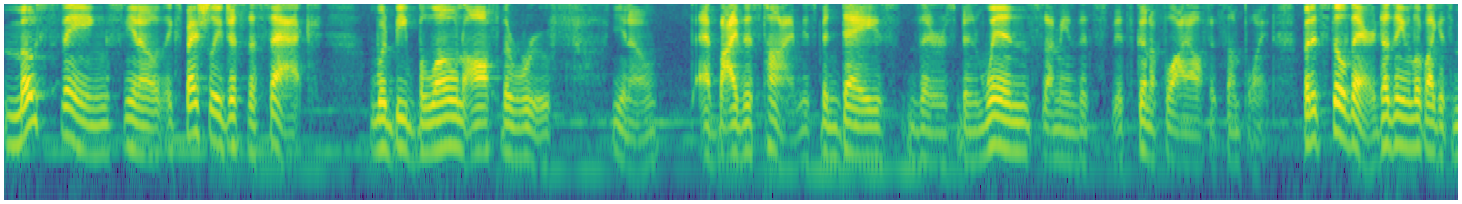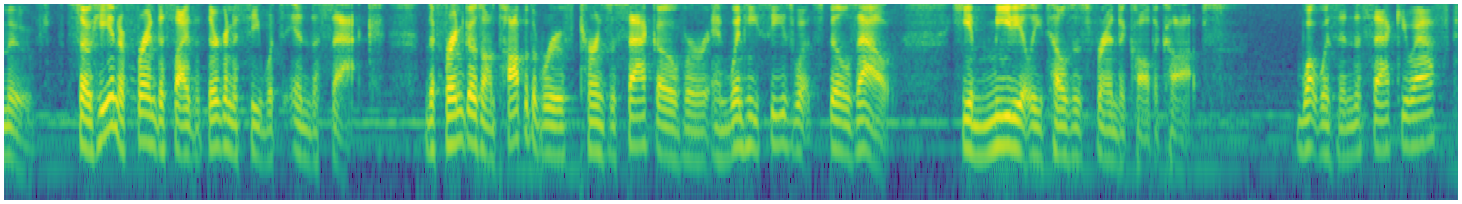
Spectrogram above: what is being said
most things, you know, especially just a sack, would be blown off the roof, you know, at, by this time. It's been days, there's been winds. I mean, it's, it's going to fly off at some point. But it's still there. It doesn't even look like it's moved. So he and a friend decide that they're going to see what's in the sack. The friend goes on top of the roof, turns the sack over, and when he sees what spills out, he immediately tells his friend to call the cops. What was in the sack, you ask?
